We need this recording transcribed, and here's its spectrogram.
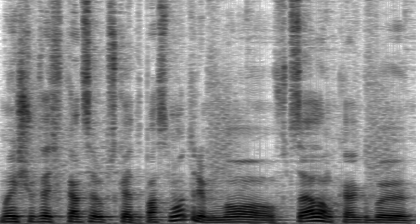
Мы еще, кстати, в конце выпуска это посмотрим, но в целом, как бы,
